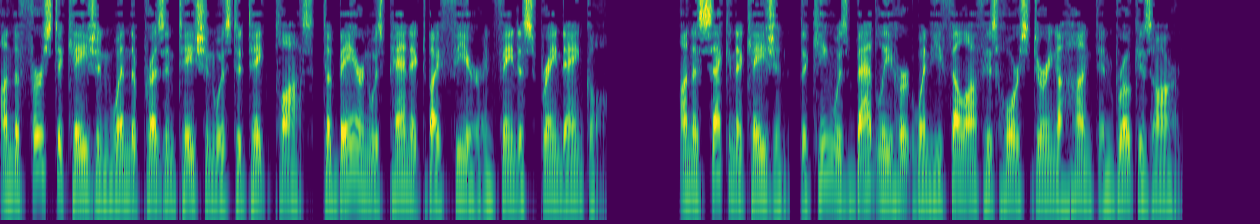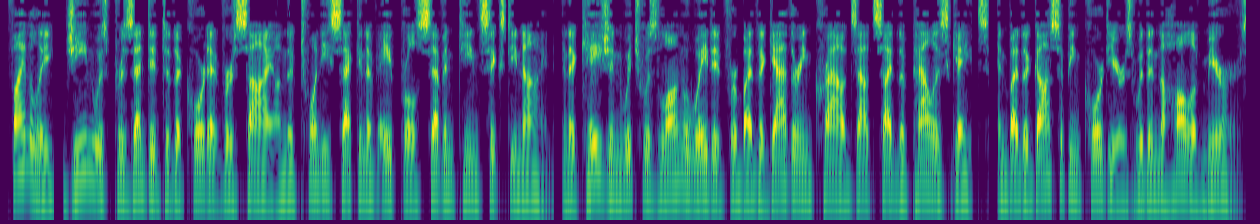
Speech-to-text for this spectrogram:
On the first occasion when the presentation was to take place, de Béarn was panicked by fear and feigned a sprained ankle. On a second occasion, the king was badly hurt when he fell off his horse during a hunt and broke his arm. Finally, Jean was presented to the court at Versailles on the 22nd of April 1769, an occasion which was long awaited for by the gathering crowds outside the palace gates, and by the gossiping courtiers within the Hall of Mirrors.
